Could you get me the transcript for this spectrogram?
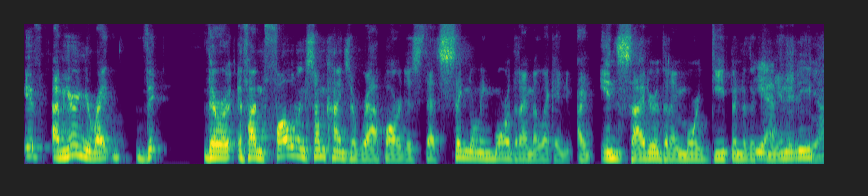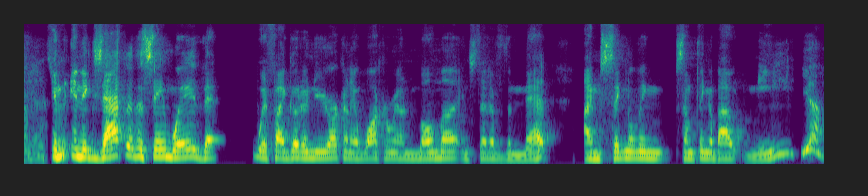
if I'm hearing you right, the, there are, if I'm following some kinds of rap artists, that's signaling more that I'm a, like an, an insider, that I'm more deep into the Yeah, community. yeah, that's in, right. in exactly the same way that if I go to New York and I walk around MoMA instead of the Met, I'm signaling something about me. Yeah,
